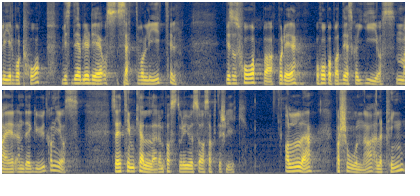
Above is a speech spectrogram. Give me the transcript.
blir vårt håp, hvis det blir det vi setter vår lit til, hvis vi håper på det og håper på at det skal gi oss mer enn det Gud kan gi oss, så har Tim Keller, en pastor i USA, sagt det slik. Alle personer eller ting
